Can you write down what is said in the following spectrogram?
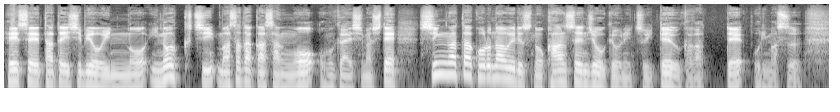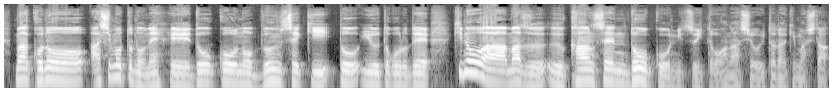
平成立石病院の井ノ口正孝さんをお迎えしまして新型コロナウイルスの感染状況について伺ってております。まあ、この足元のね、えー、動向の分析というところで、昨日はまず感染動向についてお話をいただきました。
